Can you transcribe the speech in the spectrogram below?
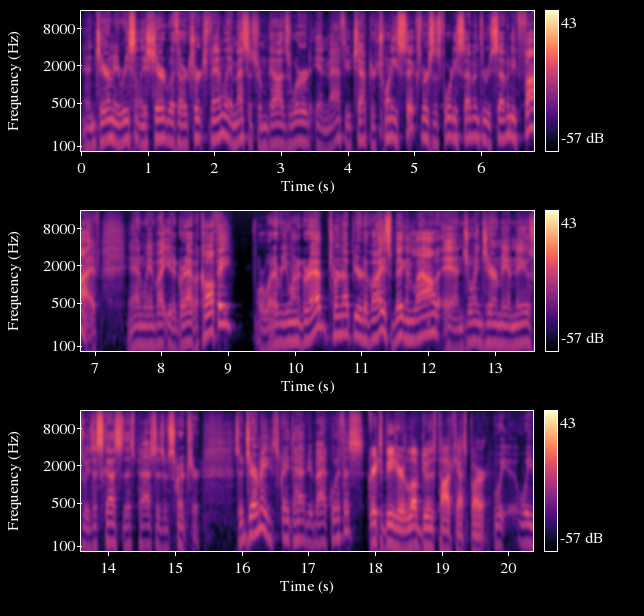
And Jeremy recently shared with our church family a message from God's Word in Matthew chapter 26, verses 47 through 75. And we invite you to grab a coffee, or whatever you want to grab, turn up your device big and loud, and join Jeremy and me as we discuss this passage of Scripture. So, Jeremy, it's great to have you back with us. Great to be here. Love doing this podcast, Bart. We we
